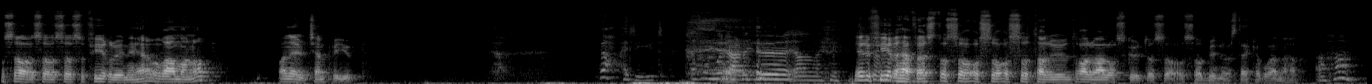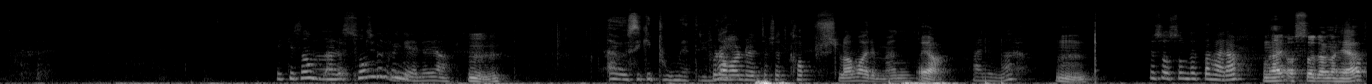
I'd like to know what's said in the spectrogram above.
Og så, så, så, så fyrer du inni her og varmer den opp. Og den er jo kjempedjup. Ja, herregud. Altså, hvor er det du Ja, den er kjempe... Ja, du fyrer her først, og så, og så, og så tar du, drar du all osken ut, og så, og så begynner du å steke brødene her. Aha. Ikke sant? Er det sånn det fungerer, ja? Det er jo sikkert to meter inn For da har du rett og slett kapsla varmen Ja. her inne. Mm. Men sånn som dette her, da. Nei, også denne her.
